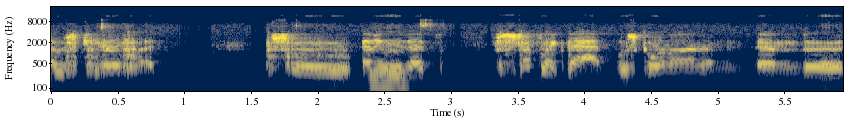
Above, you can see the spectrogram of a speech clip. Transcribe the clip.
I was terrified. So anyway, Mhm. that stuff like that was going on, and and uh,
